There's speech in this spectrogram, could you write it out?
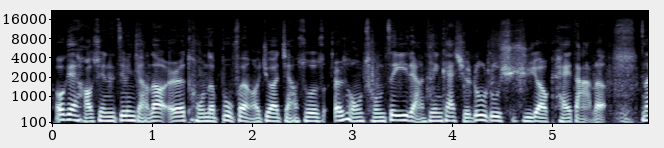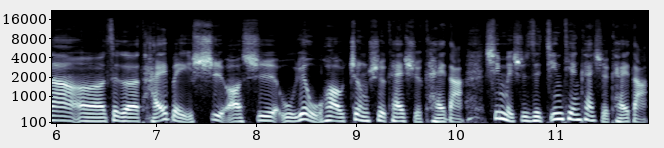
OK，好，所以呢，这边讲到儿童的部分，我就要讲说，儿童从这一两天开始陆陆续续要开打了。那呃，这个台北市啊是五月五号正式开始开打，新北市是今天开始开打。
